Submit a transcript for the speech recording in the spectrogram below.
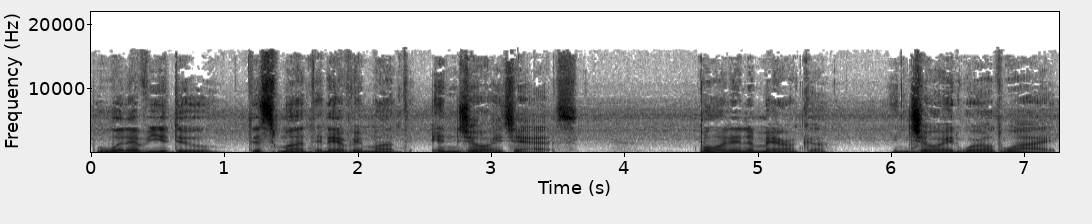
But whatever you do, this month and every month, enjoy jazz. Born in America, enjoyed worldwide.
